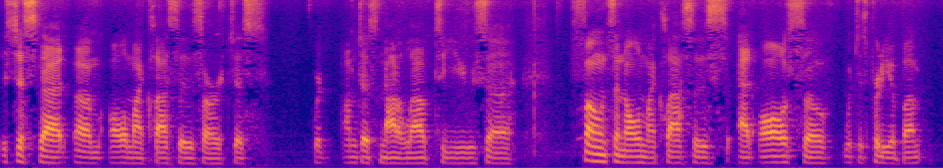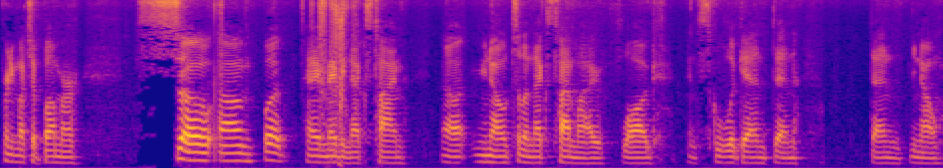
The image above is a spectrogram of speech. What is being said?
it's just that um, all of my classes are just I'm just not allowed to use uh, phones in all of my classes at all, so which is pretty a bum, pretty much a bummer. So, um, but hey, maybe next time. Uh, you know, until the next time I vlog in school again, then, then you know,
